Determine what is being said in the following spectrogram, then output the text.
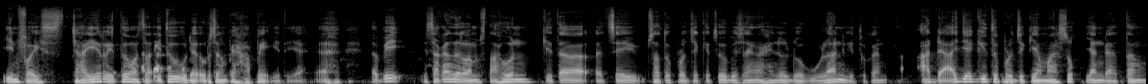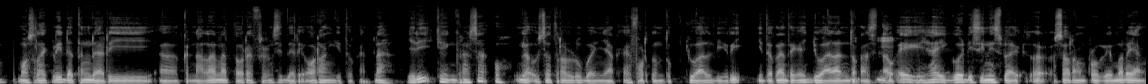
invoice cair itu masalah itu udah urusan PHP gitu ya. Tapi misalkan dalam setahun kita let's say satu project itu biasanya nge-handle dua bulan gitu kan. Ada aja gitu project yang masuk yang datang most likely datang dari eh, kenalan atau referensi dari orang gitu kan. Nah jadi kayak ngerasa oh nggak usah terlalu banyak effort untuk jual diri gitu kan. Kayak jualan untuk kasih tahu eh hey gue di sini sebagai se- seorang programmer yang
